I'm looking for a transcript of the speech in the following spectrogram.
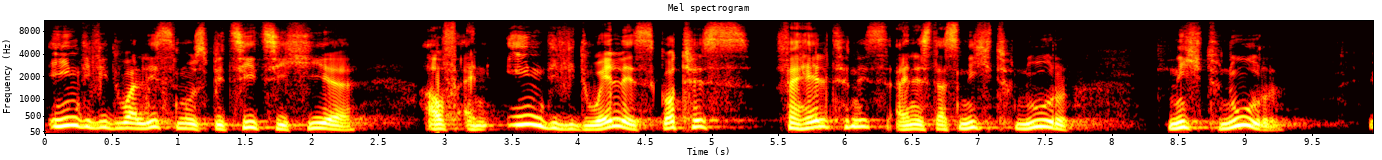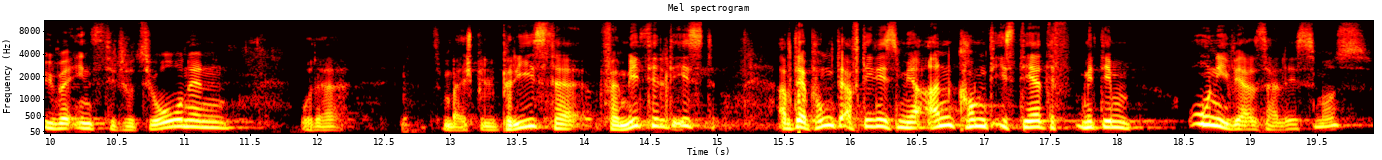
Individualismus bezieht sich hier auf ein individuelles Gottesverhältnis, eines, das nicht nur, nicht nur über Institutionen oder zum Beispiel Priester, vermittelt ist. Aber der Punkt, auf den es mir ankommt, ist der mit dem Universalismus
